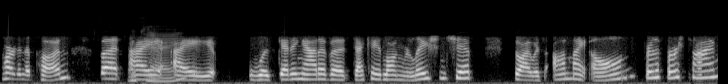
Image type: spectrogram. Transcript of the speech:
pardon the pun, but Okay. I, I was getting out of a decade long relationship. So I was on my own for the first time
